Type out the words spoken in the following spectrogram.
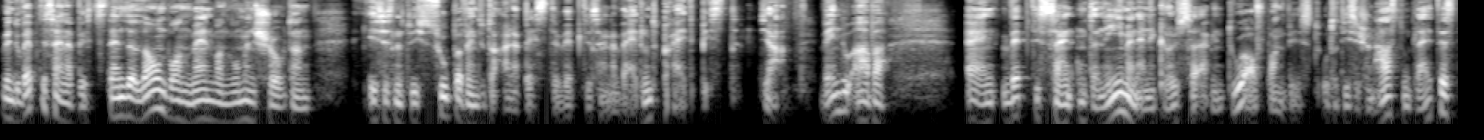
Wenn du Webdesigner bist, Standalone One-Man, One-Woman Show, dann ist es natürlich super, wenn du der allerbeste Webdesigner weit und breit bist. Ja, wenn du aber ein Webdesign-Unternehmen, eine größere Agentur aufbauen willst oder diese schon hast und leitest,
